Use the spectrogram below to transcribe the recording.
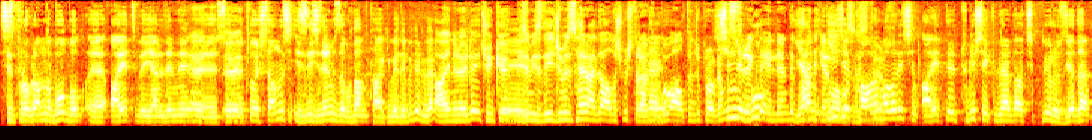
Siz programda bol bol e, ayet ve yerlerini Evet, e, söylemekte hoşlandınız. İzleyicilerimiz de buradan takip edebilirler. Aynen öyle. Çünkü Ee, bizim izleyicimiz herhalde alışmıştır artık. evet. Bu 6. programı Şimdi sürekli bu ellerinde Kur'an-ı yani Kerim iyice olmasını kavramaları için ayetleri türlü şekillerde açıklıyoruz ya da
